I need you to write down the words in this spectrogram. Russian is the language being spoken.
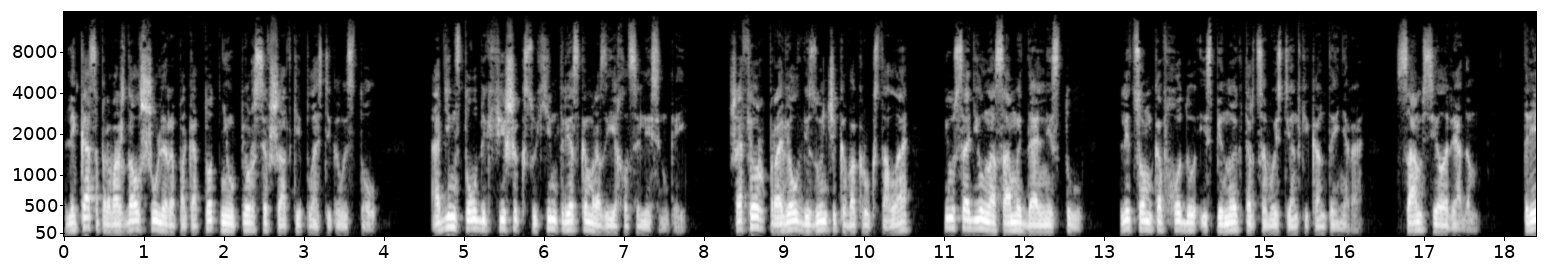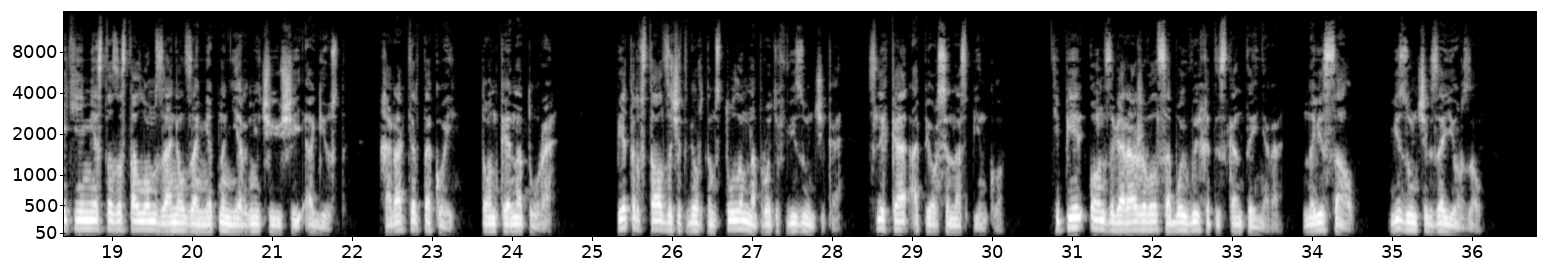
Лика сопровождал Шулера, пока тот не уперся в шаткий пластиковый стол. Один столбик фишек сухим треском разъехался лесенкой. Шофер провел везунчика вокруг стола и усадил на самый дальний стул, лицом ко входу и спиной к торцевой стенке контейнера. Сам сел рядом. Третье место за столом занял заметно нервничающий Агюст. Характер такой, тонкая натура. Петр встал за четвертым стулом напротив везунчика, слегка оперся на спинку. Теперь он загораживал собой выход из контейнера – нависал. Везунчик заерзал.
